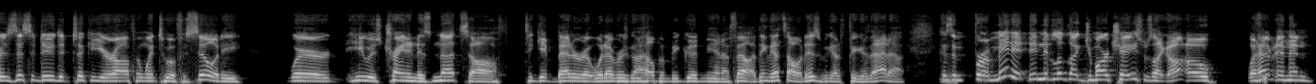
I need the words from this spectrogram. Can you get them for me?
is this a dude that took a year off and went to a facility where he was training his nuts off to get better at whatever's going to help him be good in the NFL? I think that's all it is. We got to figure that out. Because for a minute, didn't it look like Ja'Marr Chase was like, uh oh, what happened? And then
